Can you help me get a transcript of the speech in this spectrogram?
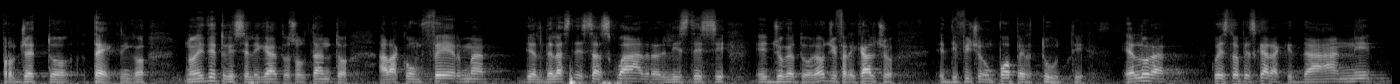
progetto tecnico, non è detto che sia legato soltanto alla conferma del- della stessa squadra, degli stessi eh, giocatori. Oggi fare calcio è difficile un po' per tutti. E allora questo Pescara che da anni,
